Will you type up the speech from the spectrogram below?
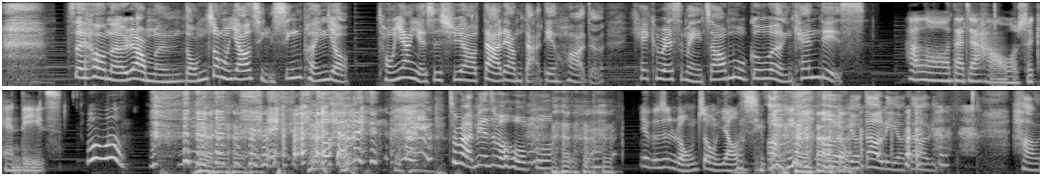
最后呢，让我们隆重邀请新朋友。同样也是需要大量打电话的 Cake Resume 招募顾问 Candice。Hello，大家好，我是 Candice。呜呜，怎么还会突然变这么活泼？又不是隆重邀请哦，哦，有道理，有道理。好，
